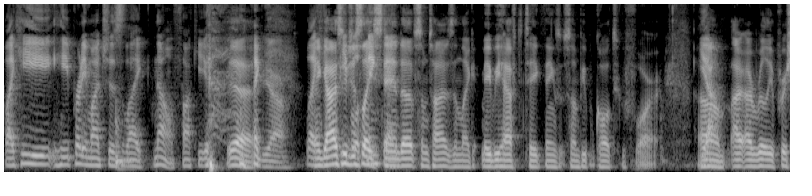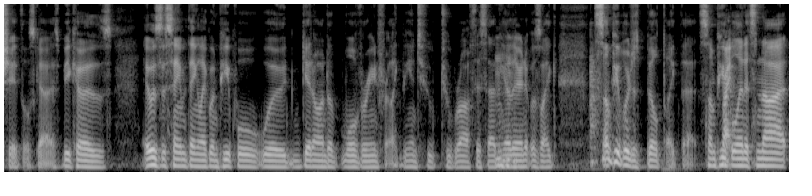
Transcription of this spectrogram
Like he he pretty much is like, no, fuck you. Yeah. like, Yeah. Like and guys who just like stand that- up sometimes and like maybe have to take things that some people call too far. Yeah. Um, I, I really appreciate those guys because it was the same thing like when people would get onto Wolverine for like being too too rough, this, that, and the other, and it was like some people are just built like that. Some people, Mm-hmm. Right. and it's not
